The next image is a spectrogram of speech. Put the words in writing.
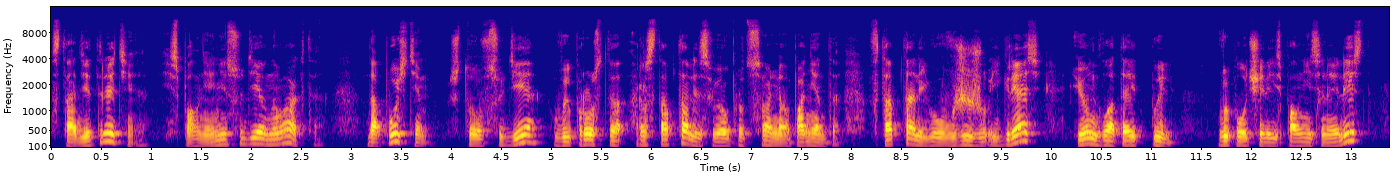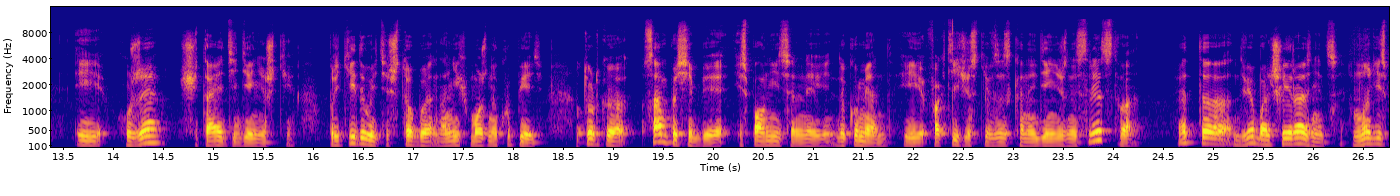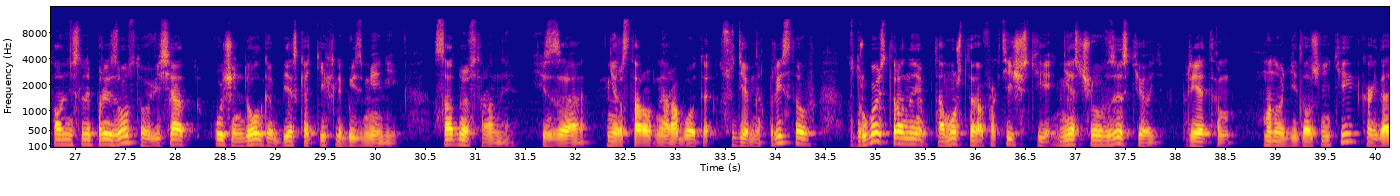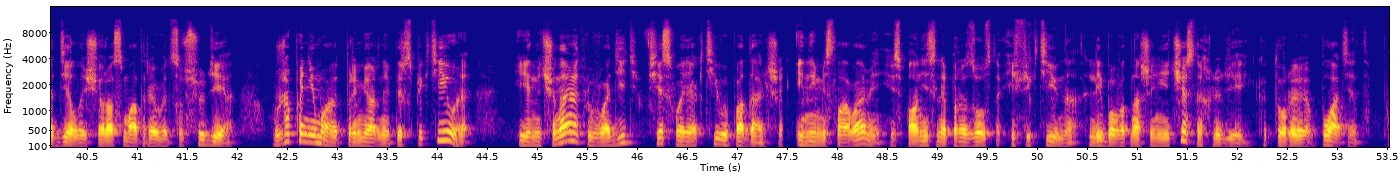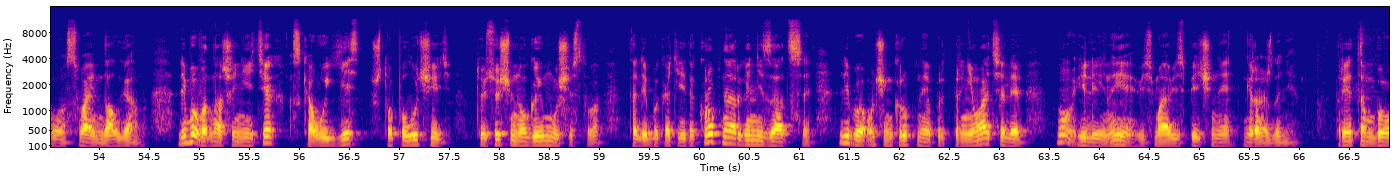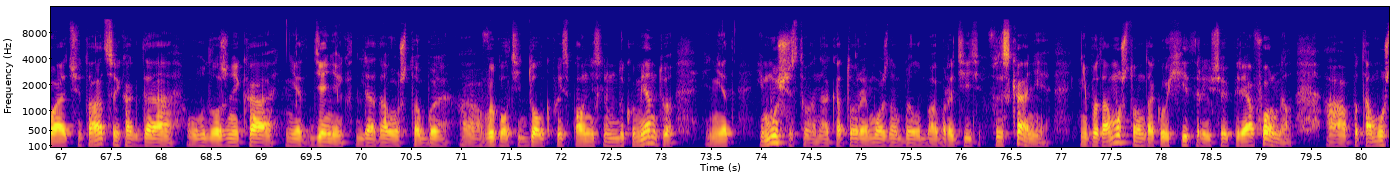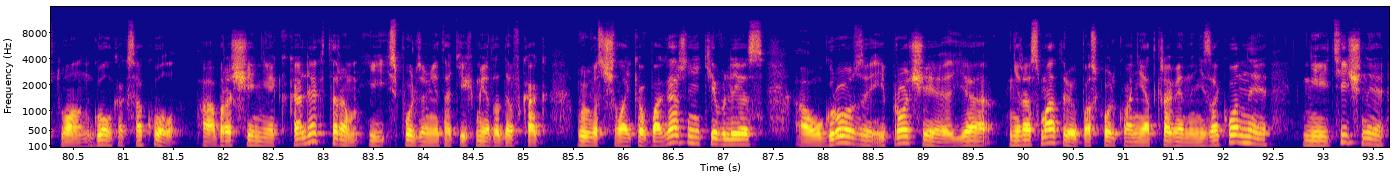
Стадия третья. Исполнение судебного акта. Допустим, что в суде вы просто растоптали своего процессуального оппонента, втоптали его в жижу и грязь, и он глотает пыль. Вы получили исполнительный лист и уже считаете денежки. Прикидывайте, чтобы на них можно купить. Только сам по себе исполнительный документ и фактически взысканные денежные средства – это две большие разницы. Многие исполнительные производства висят очень долго без каких-либо изменений. С одной стороны, из-за нерасторопной работы судебных приставов, с другой стороны, потому что фактически не с чего взыскивать. При этом многие должники, когда дело еще рассматривается в суде, уже понимают примерные перспективы и начинают выводить все свои активы подальше. Иными словами, исполнительное производство эффективно либо в отношении честных людей, которые платят по своим долгам, либо в отношении тех, с кого есть что получить. То есть очень много имущества. Это либо какие-то крупные организации, либо очень крупные предприниматели, ну или иные весьма обеспеченные граждане. При этом бывают ситуации, когда у должника нет денег для того, чтобы а, выплатить долг по исполнительному документу, и нет имущества, на которое можно было бы обратить взыскание. Не потому, что он такой хитрый и все переоформил, а потому, что он гол как сокол. А обращение к коллекторам и использование таких методов, как вывоз человека в багажнике в лес, а, угрозы и прочее, я не рассматриваю, поскольку они откровенно незаконные, неэтичные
